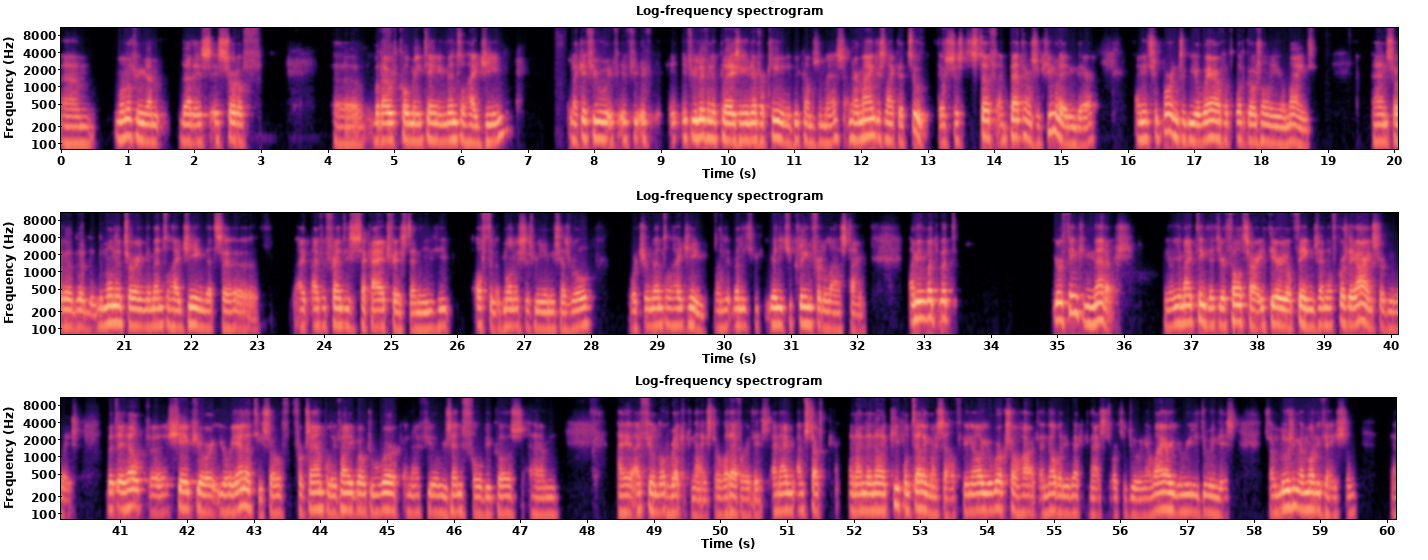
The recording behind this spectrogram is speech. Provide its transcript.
um, monitoring them that is is sort of uh, what I would call maintaining mental hygiene. Like if you if, if you if, if you live in a place and you never clean it, it becomes a mess. And our mind is like that too. There's just stuff and patterns accumulating there. And it's important to be aware of what, what goes on in your mind. And so the, the, the monitoring, the mental hygiene, that's, uh, I, I, have a friend, he's a psychiatrist, and he, he often admonishes me and he says, Roel, what's your mental hygiene? When, when, did you, when did you clean for the last time? I mean, but, but your thinking matters. You know, you might think that your thoughts are ethereal things, and of course they are in certain ways, but they help uh, shape your, your reality. So, for example, if I go to work and I feel resentful because um, I, I, feel not recognized or whatever it is, and I'm, I'm start and, I'm, and I keep on telling myself, you know, you work so hard and nobody recognizes what you're doing, and why are you really doing this? So I'm losing my motivation.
